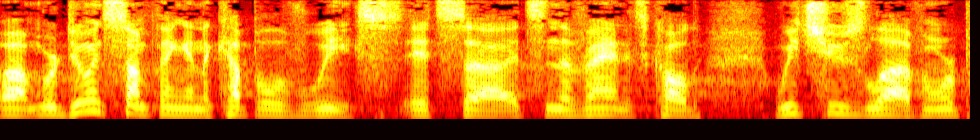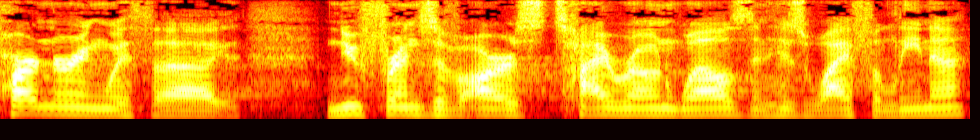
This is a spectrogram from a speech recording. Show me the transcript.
um, we're doing something in a couple of weeks. It's, uh, it's an event. It's called We Choose Love. And we're partnering with uh, new friends of ours, Tyrone Wells and his wife, Alina,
